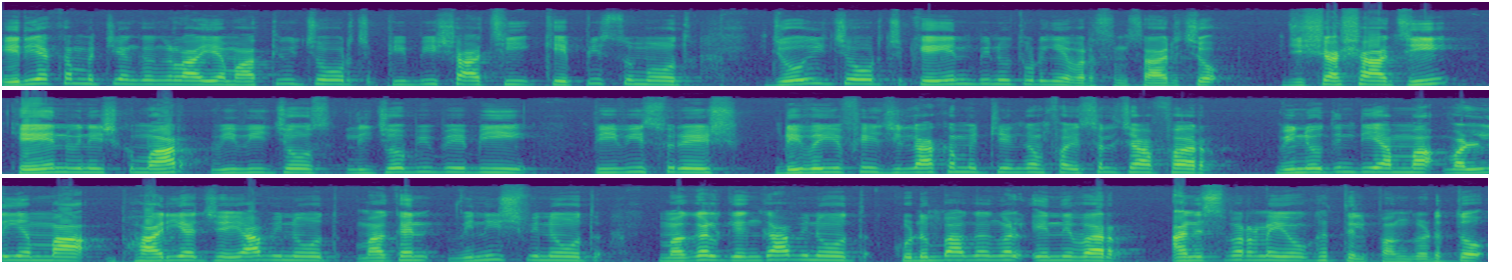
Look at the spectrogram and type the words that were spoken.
area committee അംഗങ്ങളായ Mathew George P B Shaji K P Sumod Joy George K N Binu തുടങ്ങിയവർ സംസാരിച്ചു. Jisha Shaji K N Vineesh Kumar V V Jose Lijobi Baby P V Suresh DYFI ജില്ലാ committee അംഗം ഫൈസൽ ജാഫർ വിനോദിന്റെ അമ്മ വള്ളിയമ്മ ഭാര്യ ജയ വിനോദ് മകൻ വിനീഷ് വിനോദ് മകൾ ഗംഗാ വിനോദ് കുടുംബാംഗങ്ങൾ എന്നിവർ അനുസ്മരണ യോഗത്തിൽ പങ്കെടുത്തു.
